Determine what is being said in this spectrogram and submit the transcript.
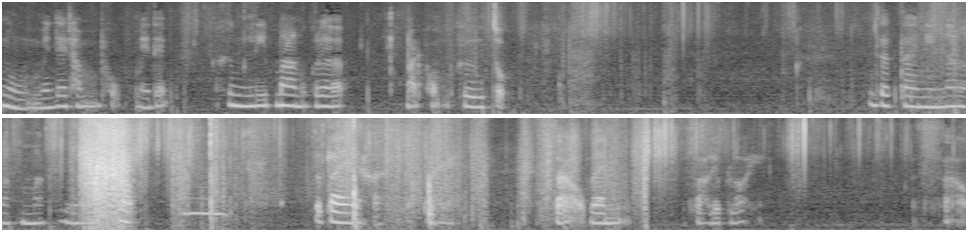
หนูไม่ได้ทำผมไม่ได้คือมันรีบมากหนูก็เลยแบบมัดผมคือจบ สไตล์นี้น่ารักมากเลยชอบสไตล์ไหนคะสไตล์สาวแว่นสาวเรียบร้อย สาว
